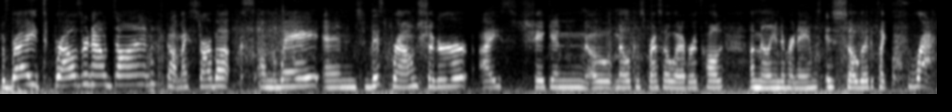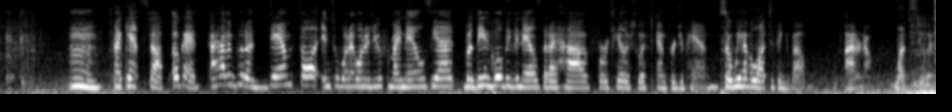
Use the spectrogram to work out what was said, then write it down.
Right, brows are now done. Got my Starbucks on the way and this brown sugar ice shaken oat milk espresso, whatever it's called, a million different names, is so good. It's like crack. Mmm, I can't stop. Okay, I haven't put a damn thought into what I want to do for my nails yet, but these will be the nails that I have for Taylor Swift and for Japan. So we have a lot to think about. I don't know. Let's do it.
